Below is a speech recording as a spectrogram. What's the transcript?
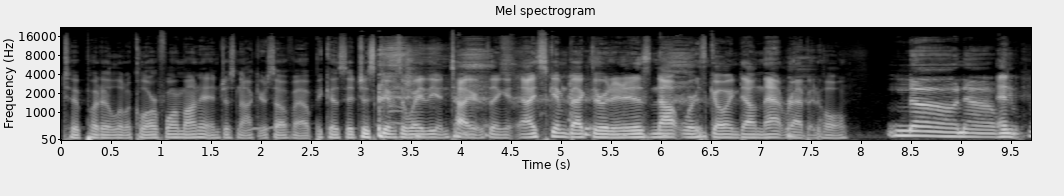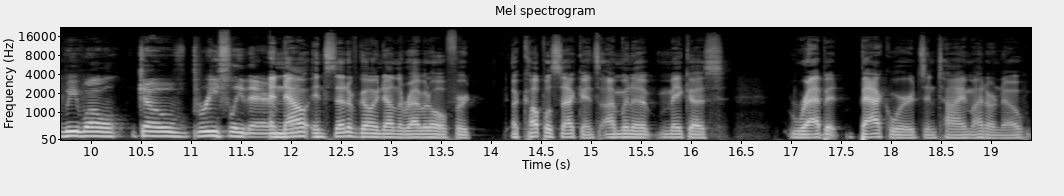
to put a little chloroform on it and just knock yourself out because it just gives away the entire thing. I skimmed back through it and it is not worth going down that rabbit hole. No, no. And- we, we will go briefly there. And now instead of going down the rabbit hole for a couple seconds, I'm going to make us rabbit backwards in time. I don't know.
